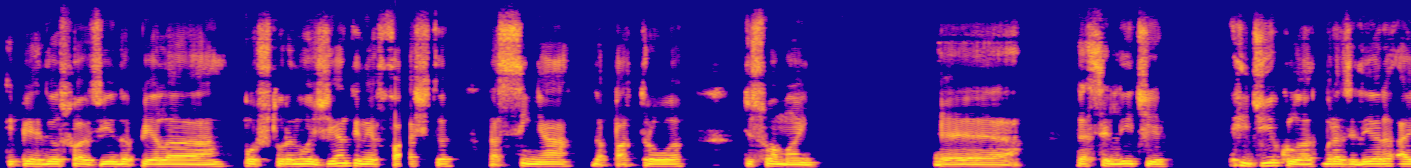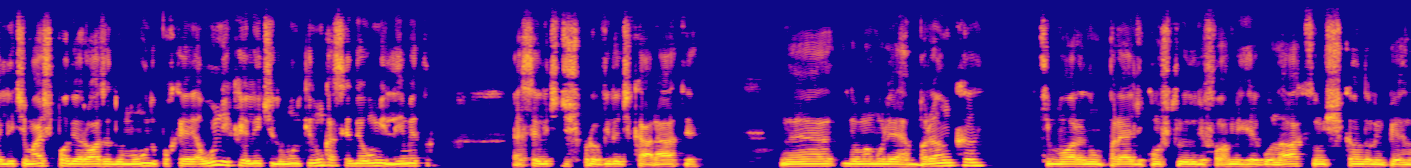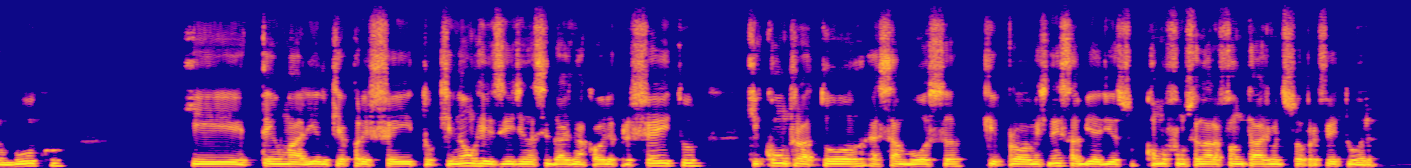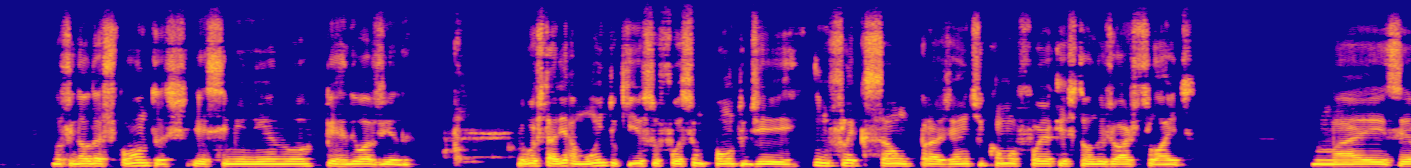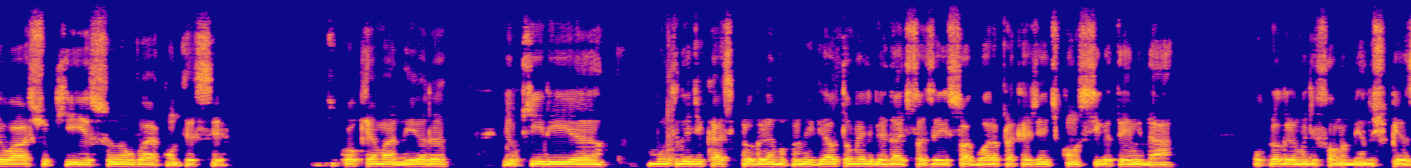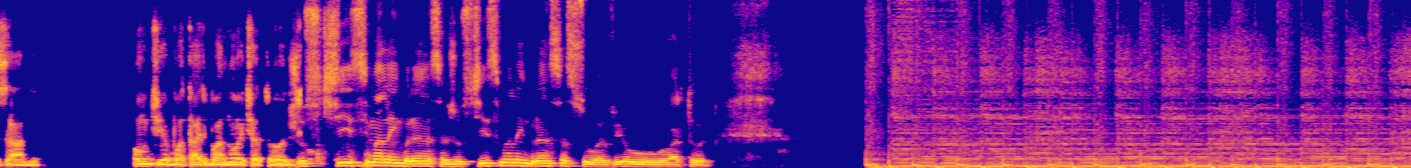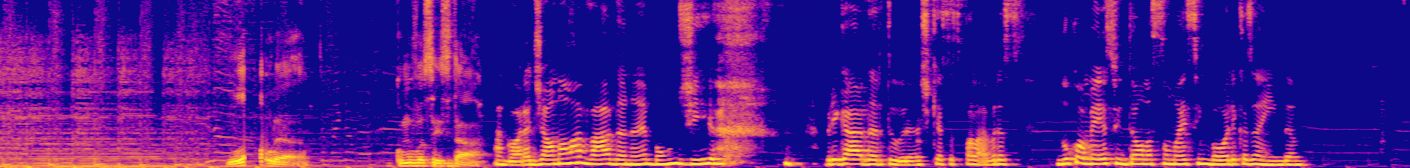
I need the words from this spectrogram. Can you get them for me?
que perdeu sua vida pela postura nojenta e nefasta da sinhá, da patroa de sua mãe é, dessa elite ridícula brasileira, a elite mais poderosa do mundo, porque é a única elite do mundo que nunca cedeu um milímetro, essa elite desprovida de caráter, né, de uma mulher branca que mora num prédio construído de forma irregular, que foi um escândalo em Pernambuco, que tem um marido que é prefeito, que não reside na cidade na qual ele é prefeito, que contratou essa moça que provavelmente nem sabia disso, como funcionava a fantasma de sua prefeitura. No final das contas, esse menino perdeu a vida. Eu gostaria muito que isso fosse um ponto de inflexão para a gente, como foi a questão do George Floyd. Mas eu acho que isso não vai acontecer. De qualquer maneira, eu queria muito dedicar esse programa para o Miguel. Tomei a liberdade de fazer isso agora para que a gente consiga terminar o programa de forma menos pesada. Bom dia, boa tarde, boa noite a todos. Justíssima lembrança, justíssima lembrança sua, viu, Arthur? Laura, como você está? Agora de alma lavada, né? Bom dia. Obrigada, Arthur. Acho que essas palavras, no começo, então, elas são mais simbólicas ainda.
